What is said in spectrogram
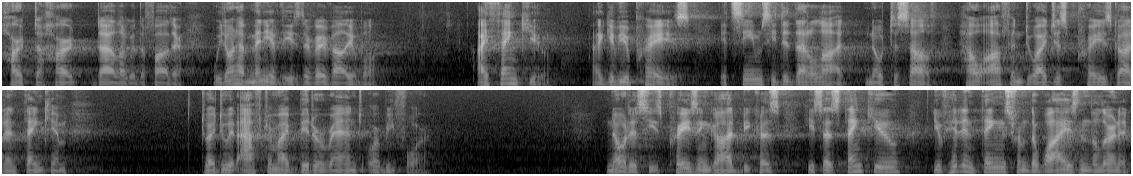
heart to heart dialogue with the Father. We don't have many of these, they're very valuable. I thank you. I give you praise. It seems he did that a lot. Note to self how often do I just praise God and thank him? Do I do it after my bitter rant or before? Notice he's praising God because he says, Thank you You've hidden things from the wise and the learned.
